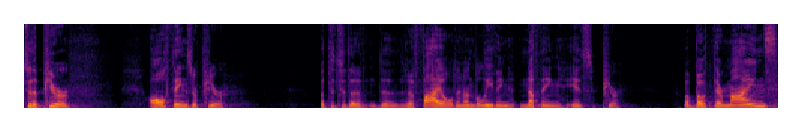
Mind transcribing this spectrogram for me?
To the pure, all things are pure. But to the, the, the defiled and unbelieving, nothing is pure. But both their minds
